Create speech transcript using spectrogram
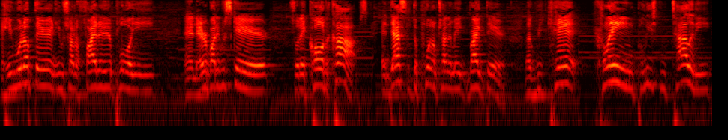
and he went up there and he was trying to fight an employee, and everybody was scared, so they called the cops, and that's the point I'm trying to make right there. Like we can't claim police brutality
